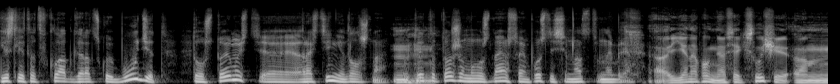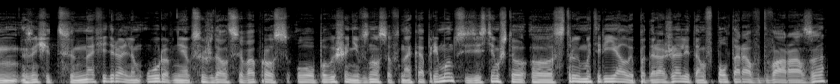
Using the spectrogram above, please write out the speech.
Если этот вклад городской будет, то стоимость э, расти не должна. Вот это тоже мы узнаем с вами после 17 ноября. А, Я напомню, на всякий случай, эм, значит, на федеральном уровне обсуждался вопрос о повышении взносов на капремонт в связи с тем, что э, стройматериалы подорожали там в полтора-в два раза,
